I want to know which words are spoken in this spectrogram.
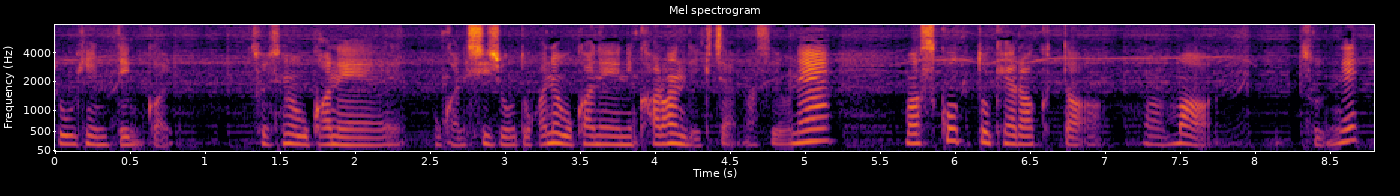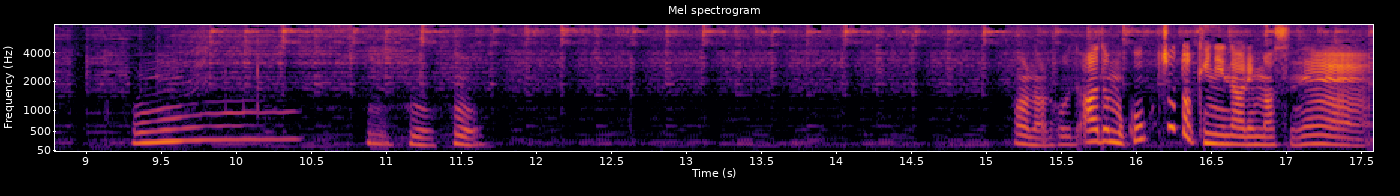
商品展開。そしてお金。お金市場とかねお金に絡んできちゃいますよね。マスコットキャラクター。まあまあそうね。うん。うんうんうん。あなるほど。あでもここちょっと気になりますね。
